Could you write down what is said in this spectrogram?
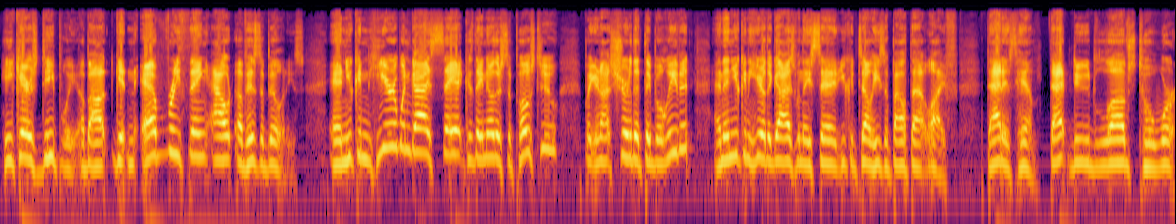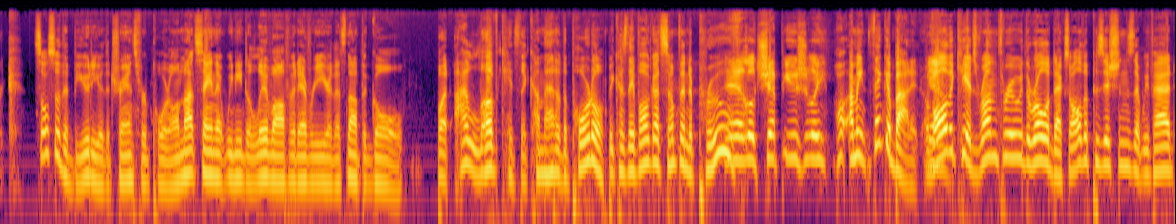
He cares deeply about getting everything out of his abilities. And you can hear when guys say it because they know they're supposed to, but you're not sure that they believe it. And then you can hear the guys when they say it, you can tell he's about that life. That is him. That dude loves to work. it's also the beauty of the transfer portal. I'm not saying that we need to live off it every year. That's not the goal. But I love kids that come out of the portal because they've all got something to prove. Yeah, a little chip usually. I mean, think about it. Of Yeah. all the kids run through the Rolodex, all the positions that we've had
